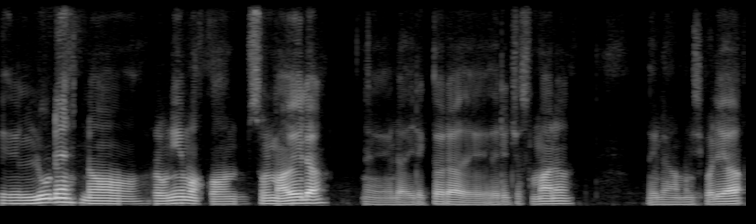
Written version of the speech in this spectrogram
El lunes nos reunimos con Zulma Vela, eh, la directora de Derechos Humanos de la municipalidad,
